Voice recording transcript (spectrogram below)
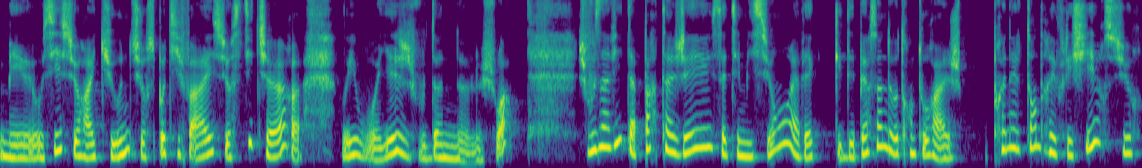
mais aussi sur iTunes, sur Spotify, sur Stitcher. Oui, vous voyez, je vous donne le choix. Je vous invite à partager cette émission avec des personnes de votre entourage. Prenez le temps de réfléchir sur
